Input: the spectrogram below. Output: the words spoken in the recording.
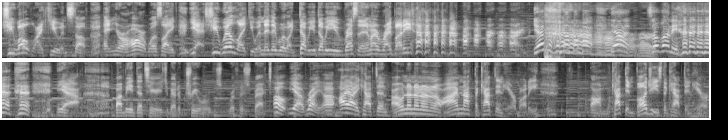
she won't like you and stuff. And your heart was like, yeah, she will like you. And then they were like, WWE wrestling. Am I right, buddy? yep. yeah, so funny. yeah. By being dead serious, you better treat her with respect. Oh, yeah, right. Uh, aye, aye, Captain. Oh, no, no, no, no, no. I'm not the captain here, buddy um, Captain Budgie's the captain here.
